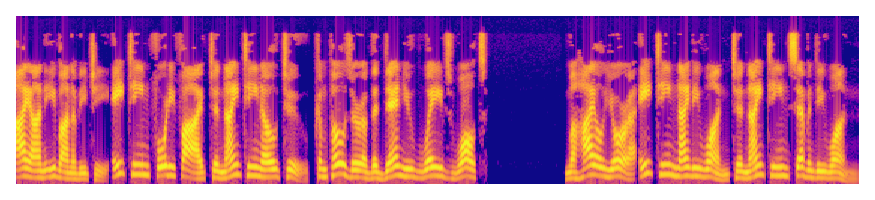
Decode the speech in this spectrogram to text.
Ion Ivanovici, 1845-1902, composer of the Danube Waves Waltz Mihail Jora, 1891-1971,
